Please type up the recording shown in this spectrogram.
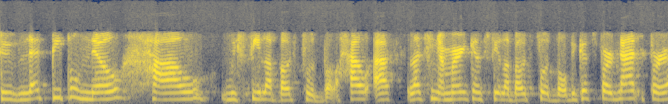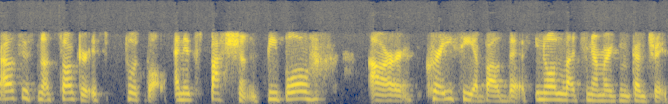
to let people know how we feel about football, how us Latin Americans feel about football. Because for not for us, it's not soccer, it's football and it's passion. People are crazy about this in all Latin American countries.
